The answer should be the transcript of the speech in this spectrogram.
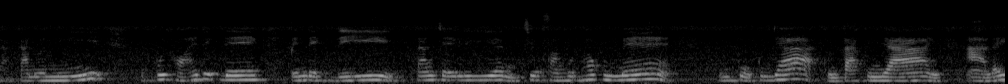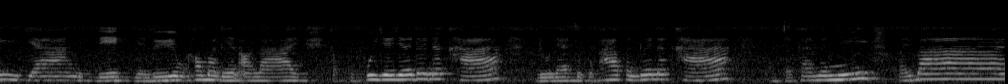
จากกันวันนี้คุปุ้ยขอให้เด็กๆ เป็นเด็กดี ตั้งใจเรียน เชื่อฟังคุณพ่อคุณแม่ คุณปู่คุณย่า คุณตาคุณยาย อ่าและอีกอย่างเด็กๆ อย่าลืมเข้ามาเรียนออนไลน์ กับคุปุ้ยเยอะ ๆ ด้วยนะคะ ดูแลสุขภาพกันด้วยนะคะหลังจากการวันนี้บายบาย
